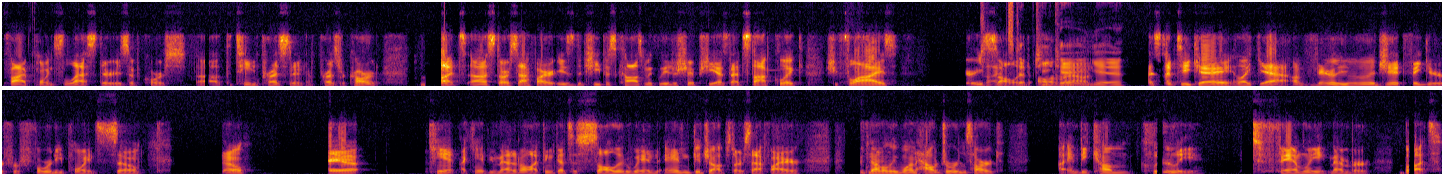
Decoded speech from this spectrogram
five points less. There is, of course, uh, the team president of Prezzer Card. But uh, Star Sapphire is the cheapest cosmic leadership. She has that stop click. She flies. Very solid all TK, around. Yeah. Sidestep TK, like yeah, a very legit figure for 40 points. So, no, I uh, can't I can't be mad at all. I think that's a solid win and good job, Star Sapphire. You've not only won Hal Jordan's heart uh, and become clearly his family member, but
